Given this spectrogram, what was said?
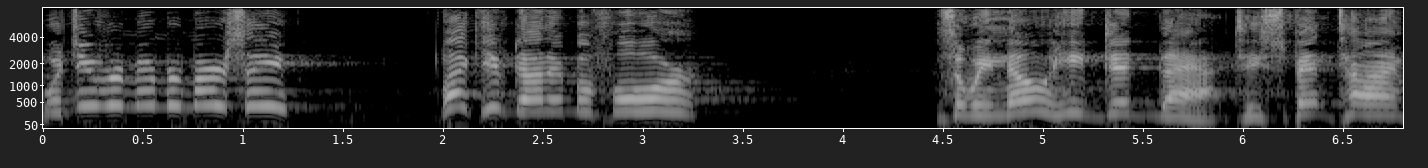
Would you remember mercy? Like you've done it before. So we know he did that. He spent time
